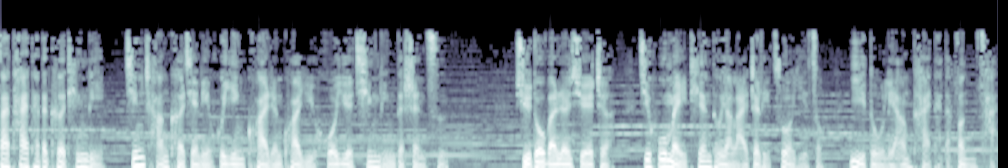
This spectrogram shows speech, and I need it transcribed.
在太太的客厅里，经常可见林徽因快人快语、活跃轻灵的身姿。许多文人学者几乎每天都要来这里坐一坐，一睹梁太太的风采。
